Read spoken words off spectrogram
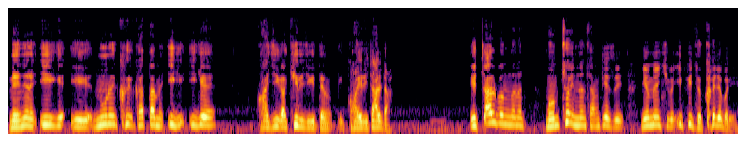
내년에 이게, 이게 눈의 크기 같다면 이게, 이게 가지가 길어지기 때문에 이 과일이 잘다. 이 짧은 거는 멈춰 있는 상태에서 연면식은 잎이 더 커져버려요.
